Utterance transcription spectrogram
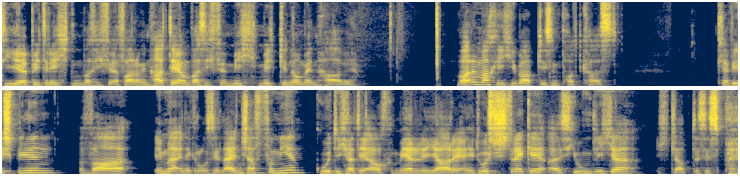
dir berichten, was ich für Erfahrungen hatte und was ich für mich mitgenommen habe. Warum mache ich überhaupt diesen Podcast? Klavierspielen war immer eine große Leidenschaft von mir. Gut, ich hatte auch mehrere Jahre eine Durststrecke als Jugendlicher. Ich glaube, das ist bei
